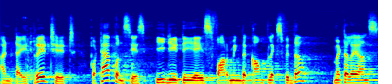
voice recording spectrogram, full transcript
and titrate it, what happens is EDTA is forming the complex with the metal ions.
